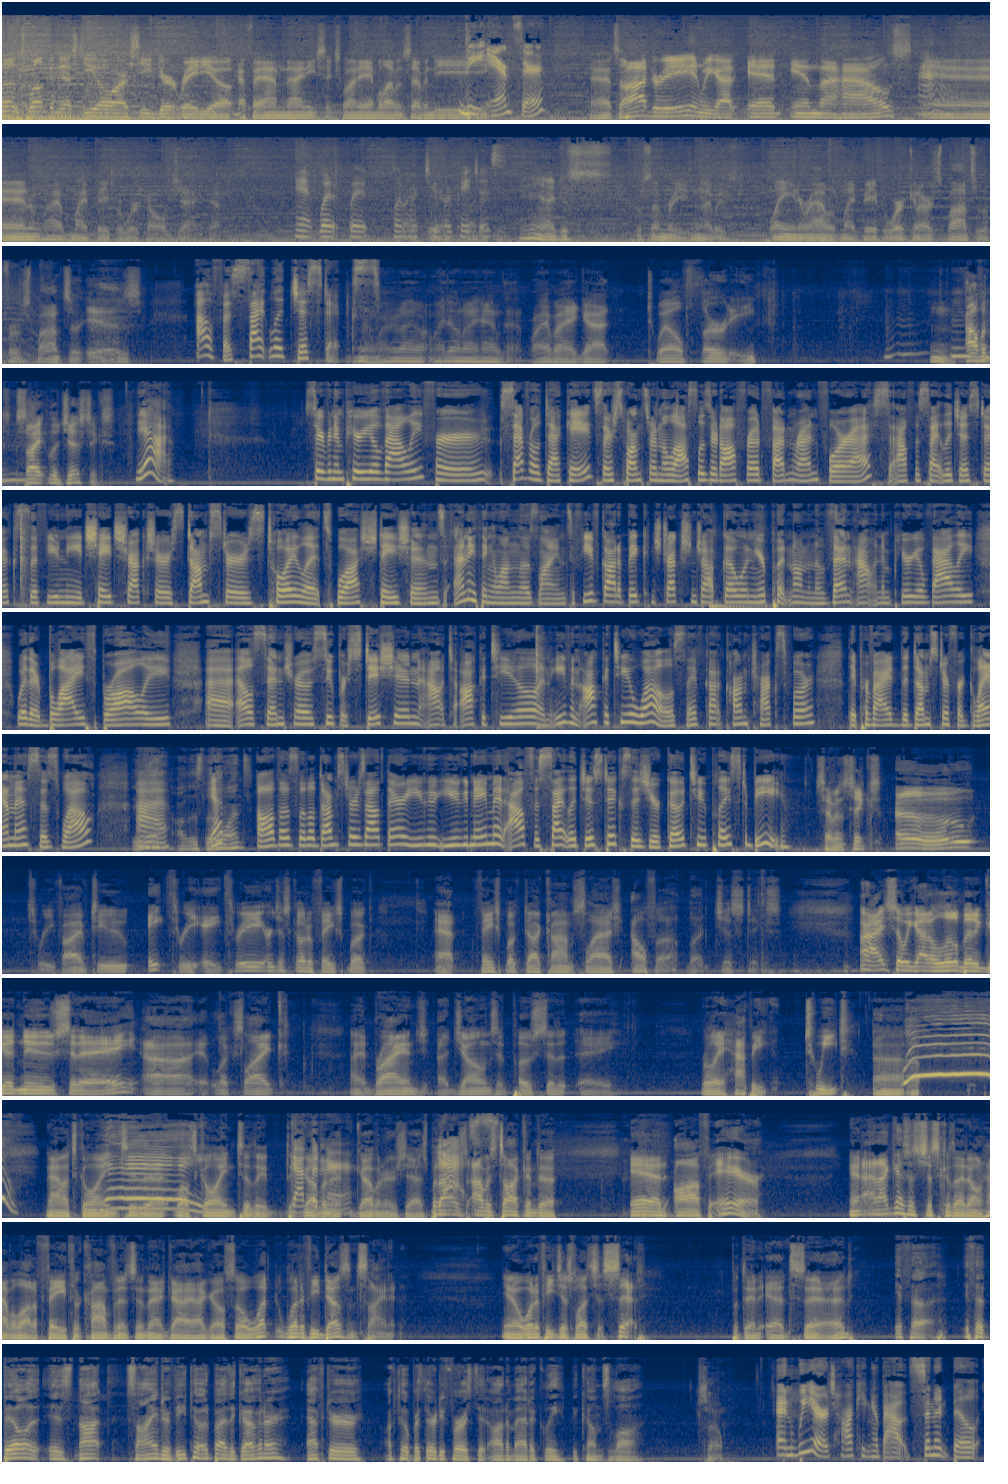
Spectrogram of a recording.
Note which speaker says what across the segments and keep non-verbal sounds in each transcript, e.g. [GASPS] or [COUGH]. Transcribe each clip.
Speaker 1: Folks. Welcome to SDORC Dirt Radio, FM 961 AM 1170.
Speaker 2: The answer.
Speaker 1: That's Audrey, and we got Ed in the house.
Speaker 2: Hi.
Speaker 1: And I have my paperwork all jacked up.
Speaker 2: Yeah, what, what, one more, two more pages?
Speaker 1: Yeah, I just, for some reason, I was playing around with my paperwork, and our sponsor, the first sponsor, is.
Speaker 2: Alpha Site Logistics.
Speaker 1: No, why, did I, why don't I have that? Why have I got 1230? Hmm. Alpha Site Logistics.
Speaker 2: Yeah. Serving Imperial Valley for several decades. They're sponsoring the Lost Lizard Off Road Fun Run for us. Alpha Site Logistics. If you need shade structures, dumpsters, toilets, wash stations, anything along those lines. If you've got a big construction job going, you're putting on an event out in Imperial Valley, whether Blythe, Brawley, uh, El Centro, Superstition, out to Ocotillo, and even Ocotillo Wells. They've got contracts for. They provide the dumpster for Glamis as well. Uh,
Speaker 3: All those little
Speaker 2: yep,
Speaker 3: ones?
Speaker 2: all those little dumpsters out there. You you name it. Alpha Site Logistics is your go to place to be.
Speaker 1: 760 352 8383 or just go to Facebook at facebook.com slash alpha logistics. All right, so we got a little bit of good news today. Uh, it looks like uh, Brian uh, Jones had posted a really happy tweet. Uh, now it's going to the well, it's going to the, the
Speaker 2: Governor.
Speaker 1: governor governor's desk. But I was I was talking to Ed off air, and, and I guess it's just because I don't have a lot of faith or confidence in that guy. I go, so what? What if he doesn't sign it? You know, what if he just lets it sit? But then Ed said,
Speaker 3: If a if a bill is not signed or vetoed by the governor after October 31st, it automatically becomes law.
Speaker 1: so
Speaker 2: And we are talking about Senate Bill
